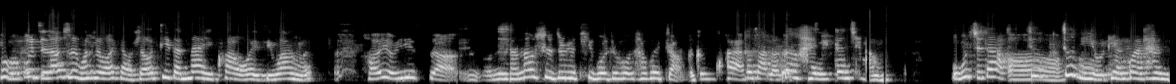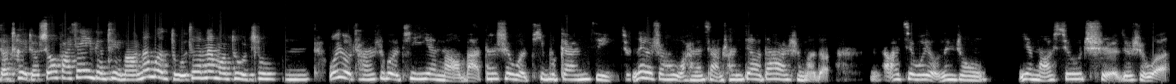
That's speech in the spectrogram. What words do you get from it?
我不知道是不是我小时候剃的那一块，我已经忘了。好有意思啊！难道是就是剃过之后它会长得更快，会长得更黑更长？我不知道。就就你有天观察你的腿的时候，发现一根腿毛那么独特，那么突出。嗯，我有尝试过剃腋毛吧，但是我剃不干净。就那个时候我还想穿吊带什么的，而且我有那种腋毛羞耻，就是我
